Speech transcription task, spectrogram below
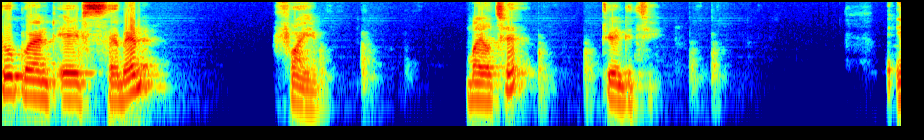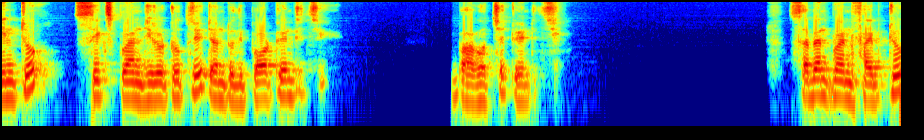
Two point eight seven five by হচ্ছে twenty three into six point zero two three ten to the power twenty three ভাগ হচ্ছে twenty three seven point five two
